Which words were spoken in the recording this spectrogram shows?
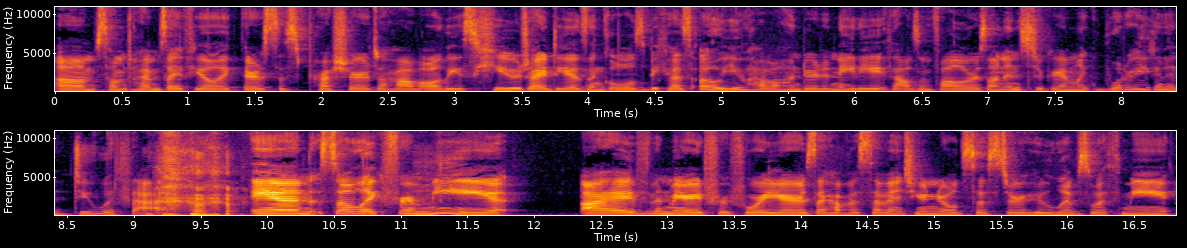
um, sometimes I feel like there's this pressure to have all these huge ideas and goals because, oh, you have 188,000 followers on Instagram. Like, what are you going to do with that? and so, like, for me, I've been married for four years. I have a 17 year old sister who lives with me.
